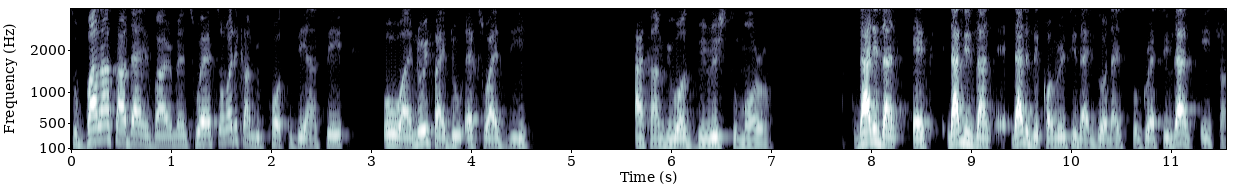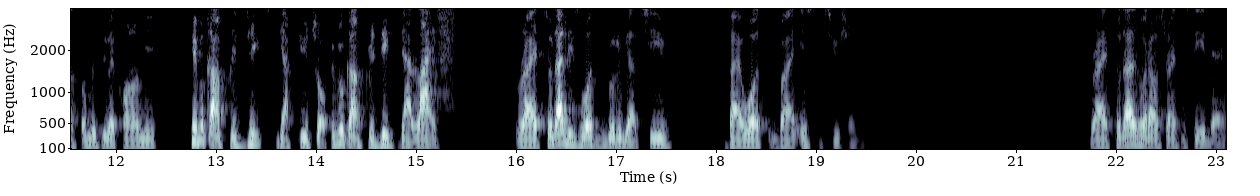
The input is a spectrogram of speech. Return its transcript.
to balance out that environment where somebody can be poor today and say, "Oh, I know if I do X, Y, Z, I can be what be rich tomorrow." that is an that is an that is a community that is what that is progressive. That's a transformative economy. People can predict their future. People can predict their life, right? So that is what is going to be achieved by what by institutions, right? So that's what I was trying to say there.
